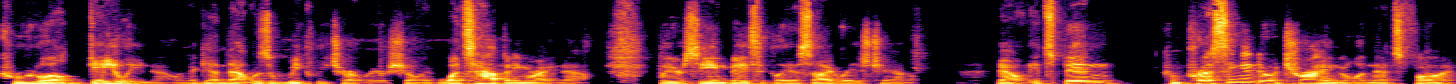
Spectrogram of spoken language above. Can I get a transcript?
crude oil daily now, and again, that was a weekly chart we were showing, what's happening right now? We are seeing basically a sideways channel. Now, it's been compressing into a triangle, and that's fine.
